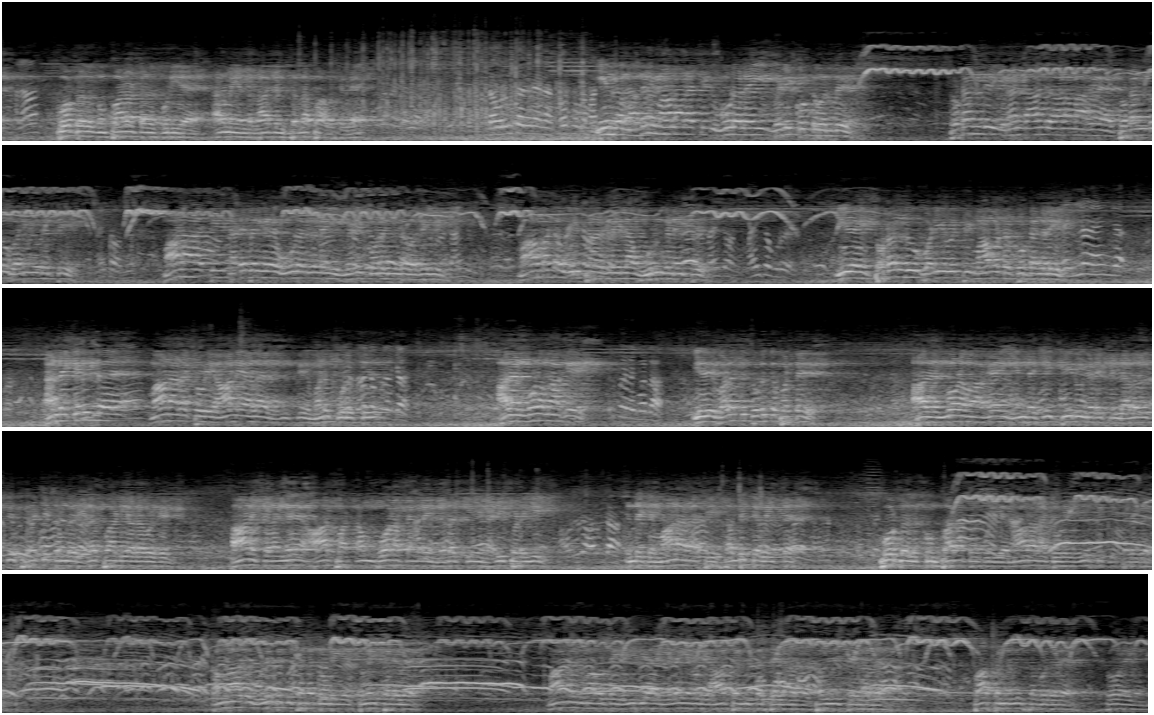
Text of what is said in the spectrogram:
போற்றுவதற்கும் பாராட்டுவதற்குரிய அருமை அண்ணன் ராஜன் செல்லப்பா அவர்களே. இந்த மதுரை மாநகராட்சிக்கு ஊழலை வெளிக்கொண்டு வந்து தொடர்ந்து இரண்டு ஆண்டு காலமாக தொடர்ந்து வலியுறுத்தி மாநாட்டில் நடைபெறுகிற ஊழல்களை வெளிக்கொடுகின்ற வகையில் மாவட்ட உறுப்பினர்களை எல்லாம் ஒருங்கிணைத்து இதை தொடர்ந்து வலியுறுத்தி மாவட்ட கூட்டங்களில் அன்றைக்கிருந்த இங்க மாநகராட்சியுடைய ஆணையாளருக்கு மனு கொடுத்து அதன் மூலமாக இது வழக்கு தொடுக்கப்பட்டு அதன் மூலமாக இன்றைக்கு தீர்வு கிடைக்கின்ற அளவுக்கு புரட்சி தமிழர் எடப்பாடியார் அவர்கள் ஆணைக்கிழங்கு ஆர்ப்பாட்டம் போராட்டங்களை நடத்திய அடிப்படையில் இன்றைக்கு மாநகராட்சியை சந்திக்க வைத்த போட்டலுக்கும் பாராட்டக்கூடிய மாநகராட்சியுடைய இயக்கத்தின் தலைவர் தமிழ்நாடு ஒலிம்பிக் சங்கத்துடைய துணைத் தலைவர் மாநகர் மாவட்ட எம்ஜிஆர் இளைஞர் பாசமிகு சகோதரர் சோழையம்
